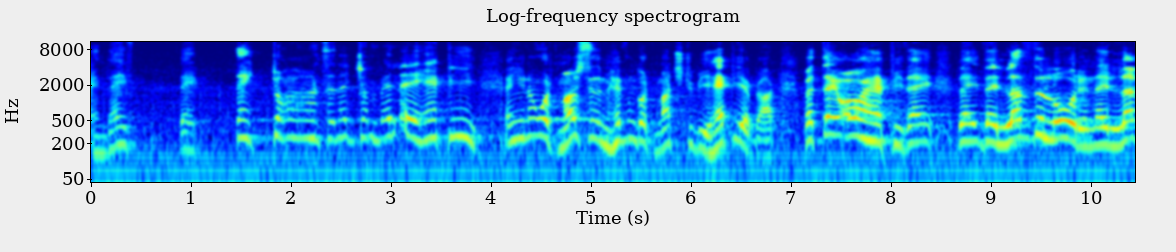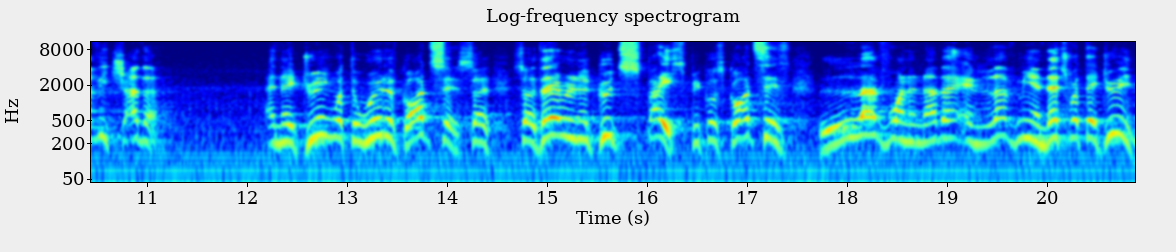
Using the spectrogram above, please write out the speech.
And they they they dance and they jump and they're happy. And you know what? Most of them haven't got much to be happy about, but they are happy. They, they, they love the Lord and they love each other. And they're doing what the Word of God says. So, so they're in a good space because God says, love one another and love me. And that's what they're doing.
